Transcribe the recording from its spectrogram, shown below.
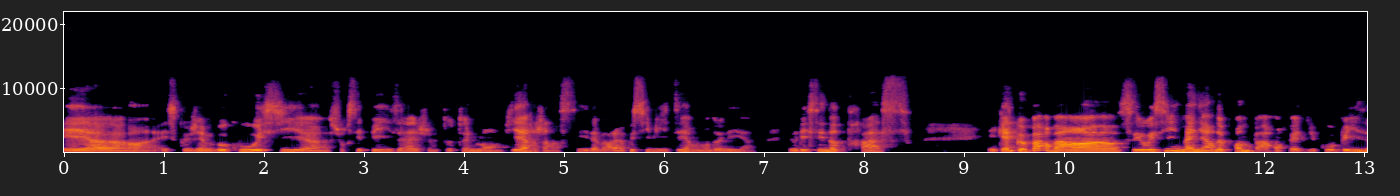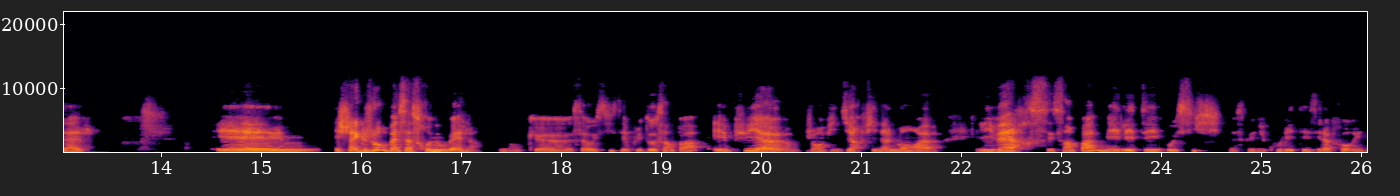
Et, euh, ce que j'aime beaucoup aussi euh, sur ces paysages totalement vierges, hein, c'est d'avoir la possibilité à un moment donné euh, de laisser notre trace. Et quelque part, ben, c'est aussi une manière de prendre part en fait du coup au mmh. paysage. Et, et chaque jour, ben, ça se renouvelle. Donc euh, ça aussi, c'est plutôt sympa. Et puis, euh, j'ai envie de dire finalement, l'hiver, c'est sympa, mais l'été aussi, parce que du coup, l'été, c'est la forêt.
